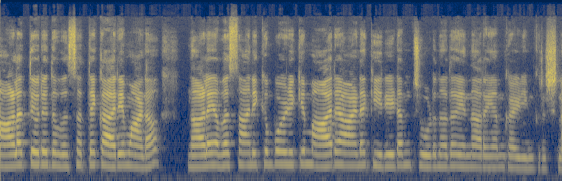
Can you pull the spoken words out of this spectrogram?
നാളത്തെ ഒരു ദിവസത്തെ കാര്യമാണ്. നാളെ അവസാനിക്കുമ്പോഴേക്കും ആരാണ് കിരീടം ചൂടുന്നത് എന്നറിയാൻ കഴിയും കൃഷ്ണ.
